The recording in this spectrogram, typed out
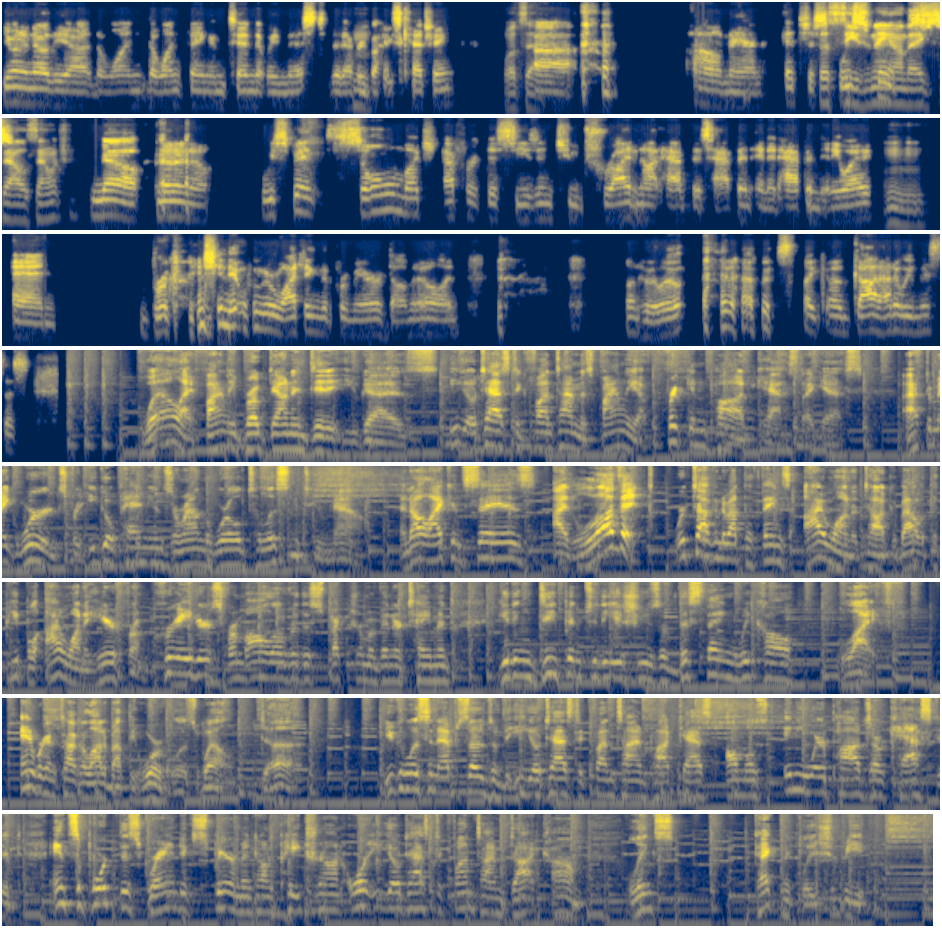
you want to know the uh, the one the one thing in ten that we missed that hmm. everybody's hmm. catching? What's that? Uh, oh man, it's just the seasoning spent, on the egg salad sandwich. No, no, no, no. we spent so much effort this season to try to not have this happen, and it happened anyway. Mm-hmm. And Brooke mentioned it when we were watching the premiere of Domino on on Hulu, and I was like, "Oh God, how do we miss this?" Well, I finally broke down and did it, you guys. Egotastic Fun Time is finally a freaking podcast, I guess. I have to make words for ego panions around the world to listen to now. And all I can say is, I love it! We're talking about the things I want to talk about with the people I want to hear from, creators from all over the spectrum of entertainment, getting deep into the issues of this thing we call life. And we're going to talk a lot about the Orville as well. Duh. You can listen to episodes of the Egotastic Fun Time podcast almost anywhere pods are casted and support this grand experiment on Patreon or egotasticfuntime.com. Links technically should be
